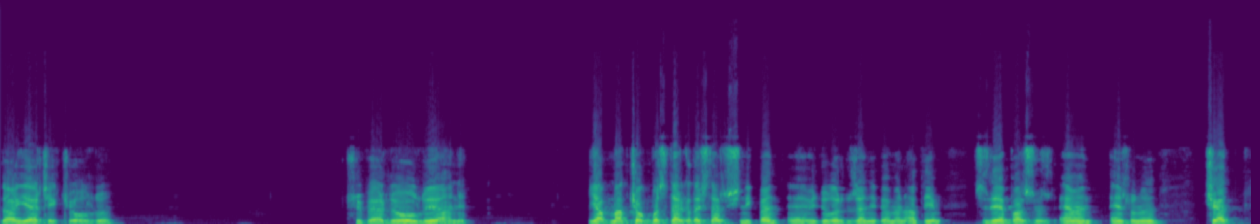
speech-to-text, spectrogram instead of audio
Daha gerçekçi oldu. Süper de oldu yani. Yapmak çok basit arkadaşlar. Şimdi ben e, videoları düzenleyip hemen atayım. Siz de yaparsınız. Hemen en sonu chat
